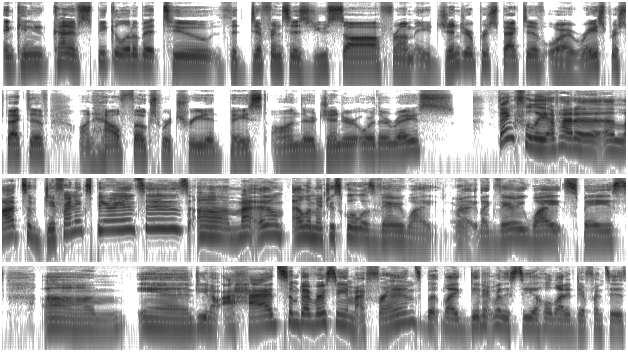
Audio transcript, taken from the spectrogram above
and can you kind of speak a little bit to the differences you saw from a gender perspective or a race perspective on how folks were treated based on their gender or their race? Thankfully i've had a, a lots of different experiences. Um, my ele- elementary school was very white right like very white space. Um, and you know i had some diversity in my friends but like didn't really see a whole lot of differences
